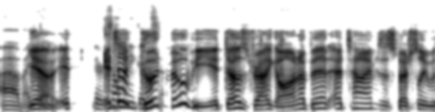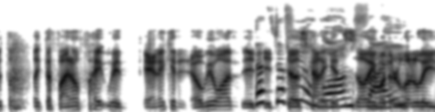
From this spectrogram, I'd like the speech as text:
Um, I yeah, think it it's so a many good movie. It does drag on a bit at times, especially with the, like the final fight with Anakin and Obi Wan. It, it does kind of get silly when they're literally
